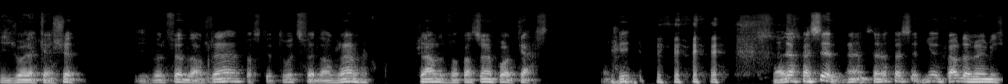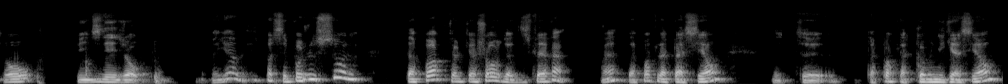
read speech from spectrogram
ils jouent à la cachette. Ils veulent faire de l'argent parce que toi, tu fais de l'argent. Charles, je vais partir un podcast. OK? ça a l'air facile, hein? Ça a l'air facile. Il parle devant un micro, puis il dit des jokes. regarde, c'est pas juste ça. Tu apportes quelque chose de différent. Hein? Tu apportes la passion, tu apportes la communication,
